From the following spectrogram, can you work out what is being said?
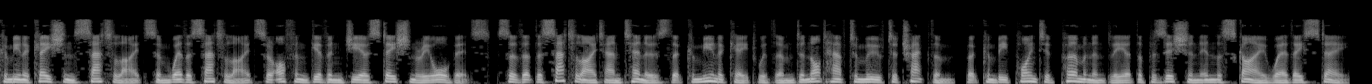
Communications satellites and weather satellites are often given geostationary orbits, so that the satellite antennas that communicate with them do not have to move to track them, but can be pointed permanently at the position in the sky where they stay.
